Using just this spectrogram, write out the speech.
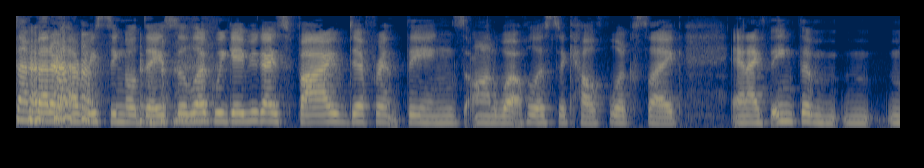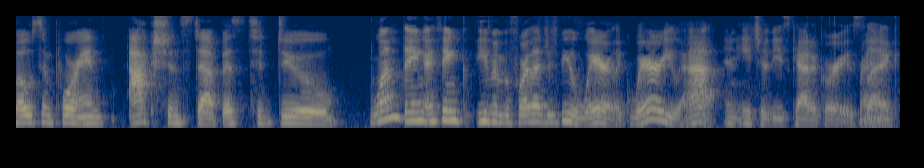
better every single day so look we gave you guys five different things on what holistic health looks like and i think the m- most important action step is to do one thing i think even before that just be aware like where are you at in each of these categories right. like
